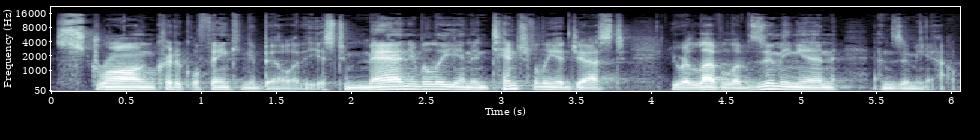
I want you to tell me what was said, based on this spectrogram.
strong critical thinking ability is to manually and intentionally adjust your level of zooming in and zooming out.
